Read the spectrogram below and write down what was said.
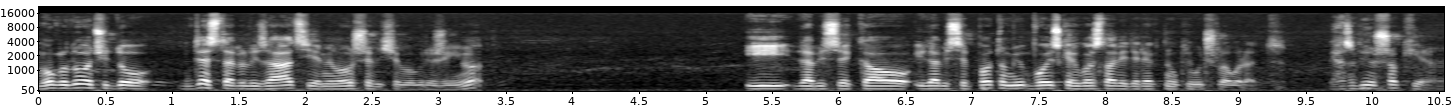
moglo doći do destabilizacije Miloševićevog režima, i da bi se kao i da bi se potom vojska Jugoslavije direktno uključila u rat. Ja sam bio šokiran.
